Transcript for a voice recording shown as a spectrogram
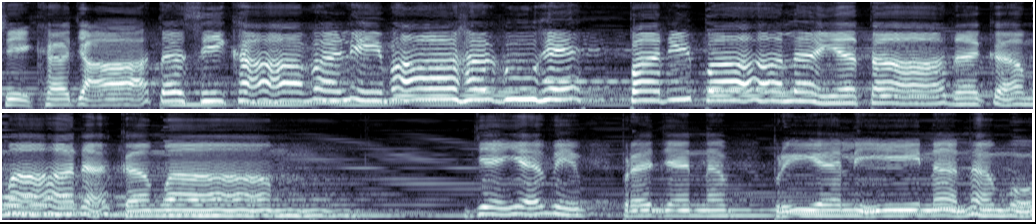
शिखजातशिखावलिवाहगुहे परिपालय तारकमारकमाम्। जय विप्रजनप्रियलीन नमो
